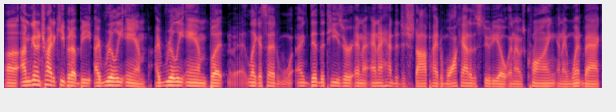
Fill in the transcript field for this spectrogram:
Uh, I'm gonna try to keep it upbeat. I really am. I really am. But uh, like I said, I did the teaser and I, and I had to just stop. I had to walk out of the studio and I was crying and I went back.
